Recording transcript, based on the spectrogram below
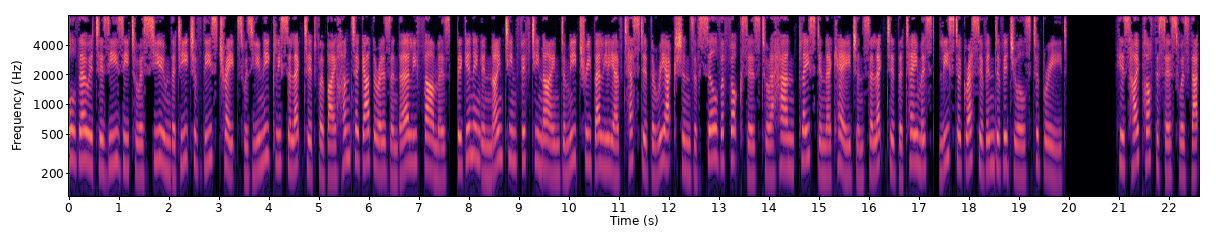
Although it is easy to assume that each of these traits was uniquely selected for by hunter-gatherers and early farmers, beginning in 1959 Dmitry Belyayev tested the reactions of silver foxes to a hand placed in their cage and selected the tamest, least aggressive individuals to breed. His hypothesis was that,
